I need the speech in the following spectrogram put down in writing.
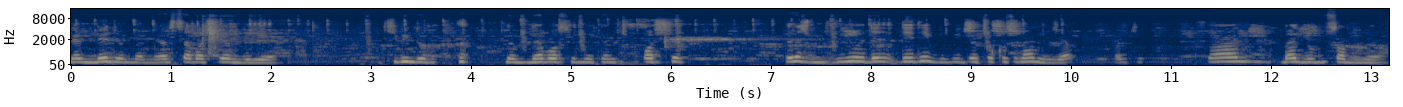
Ne, ne diyorum ben ya? Size başlıyorum video. 2000 dolar. ne, ne basıyorum için? Başlıyorum. Arkadaşlar video de, dediğim gibi video çok uzun olmayacak. Bakayım. Şu an ben durdu sandım ya.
